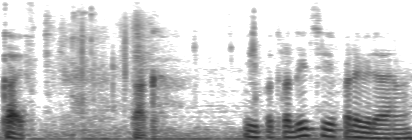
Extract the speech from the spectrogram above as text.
Кайф. Так. І по традиції перевіряємо.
